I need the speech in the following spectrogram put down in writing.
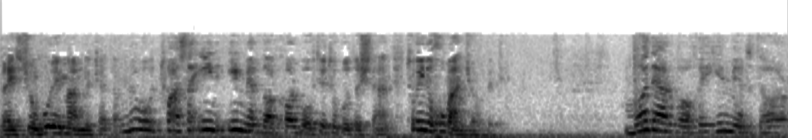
رئیس جمهور این مملکتم. نه تو اصلا این این مقدار کار به عهده تو گذاشتن. تو اینو خوب انجام بده ما در واقع یه مقدار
